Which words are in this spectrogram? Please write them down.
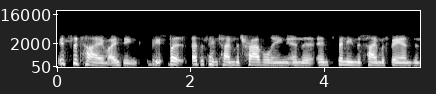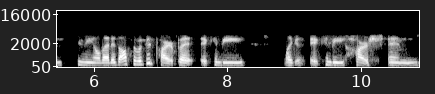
it's the time, I think. But at the same time the traveling and the and spending the time with fans and doing all that is also a good part, but it can be like it can be harsh and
